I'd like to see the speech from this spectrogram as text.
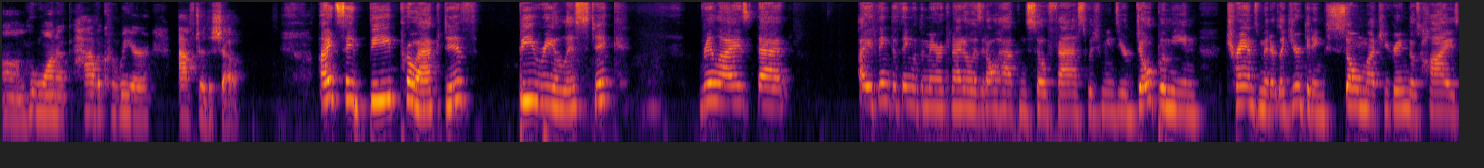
um, who wanna have a career after the show? I'd say be proactive, be realistic, realize that I think the thing with American Idol is it all happens so fast, which means your dopamine transmitter like, you're getting so much, you're getting those highs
